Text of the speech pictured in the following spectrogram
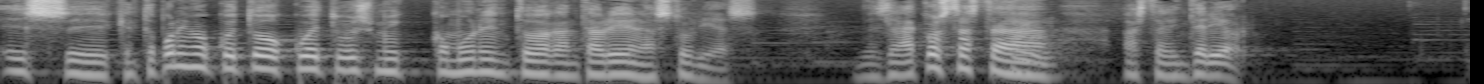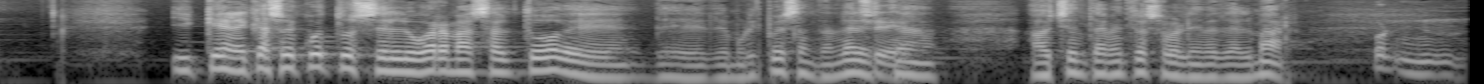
es, eh, que el topónimo Cueto o Cueto es muy común en toda Cantabria y en Asturias, desde la costa hasta, hasta el interior. Y que en el caso de Cueto es el lugar más alto de- de- del municipio de Santander, Sí. está a 80 metros sobre el nivel del mar. Bueno,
